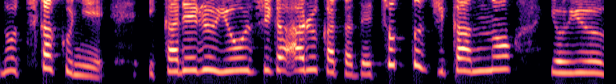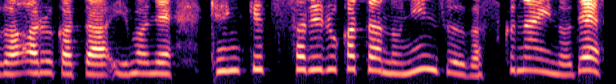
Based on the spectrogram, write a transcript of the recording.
の近くに行かれる用事がある方で、ちょっと時間の余裕がある方、今ね、献血される方の人数が少ないので、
